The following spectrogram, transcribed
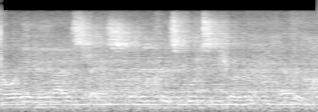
majority of the United States, will increase food security everywhere.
